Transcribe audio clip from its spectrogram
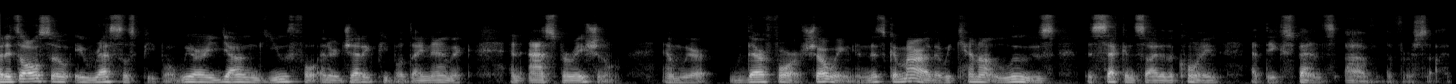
but it's also a restless people. We are a young, youthful, energetic people, dynamic and aspirational. And we're therefore showing in this Gemara that we cannot lose the second side of the coin at the expense of the first side.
